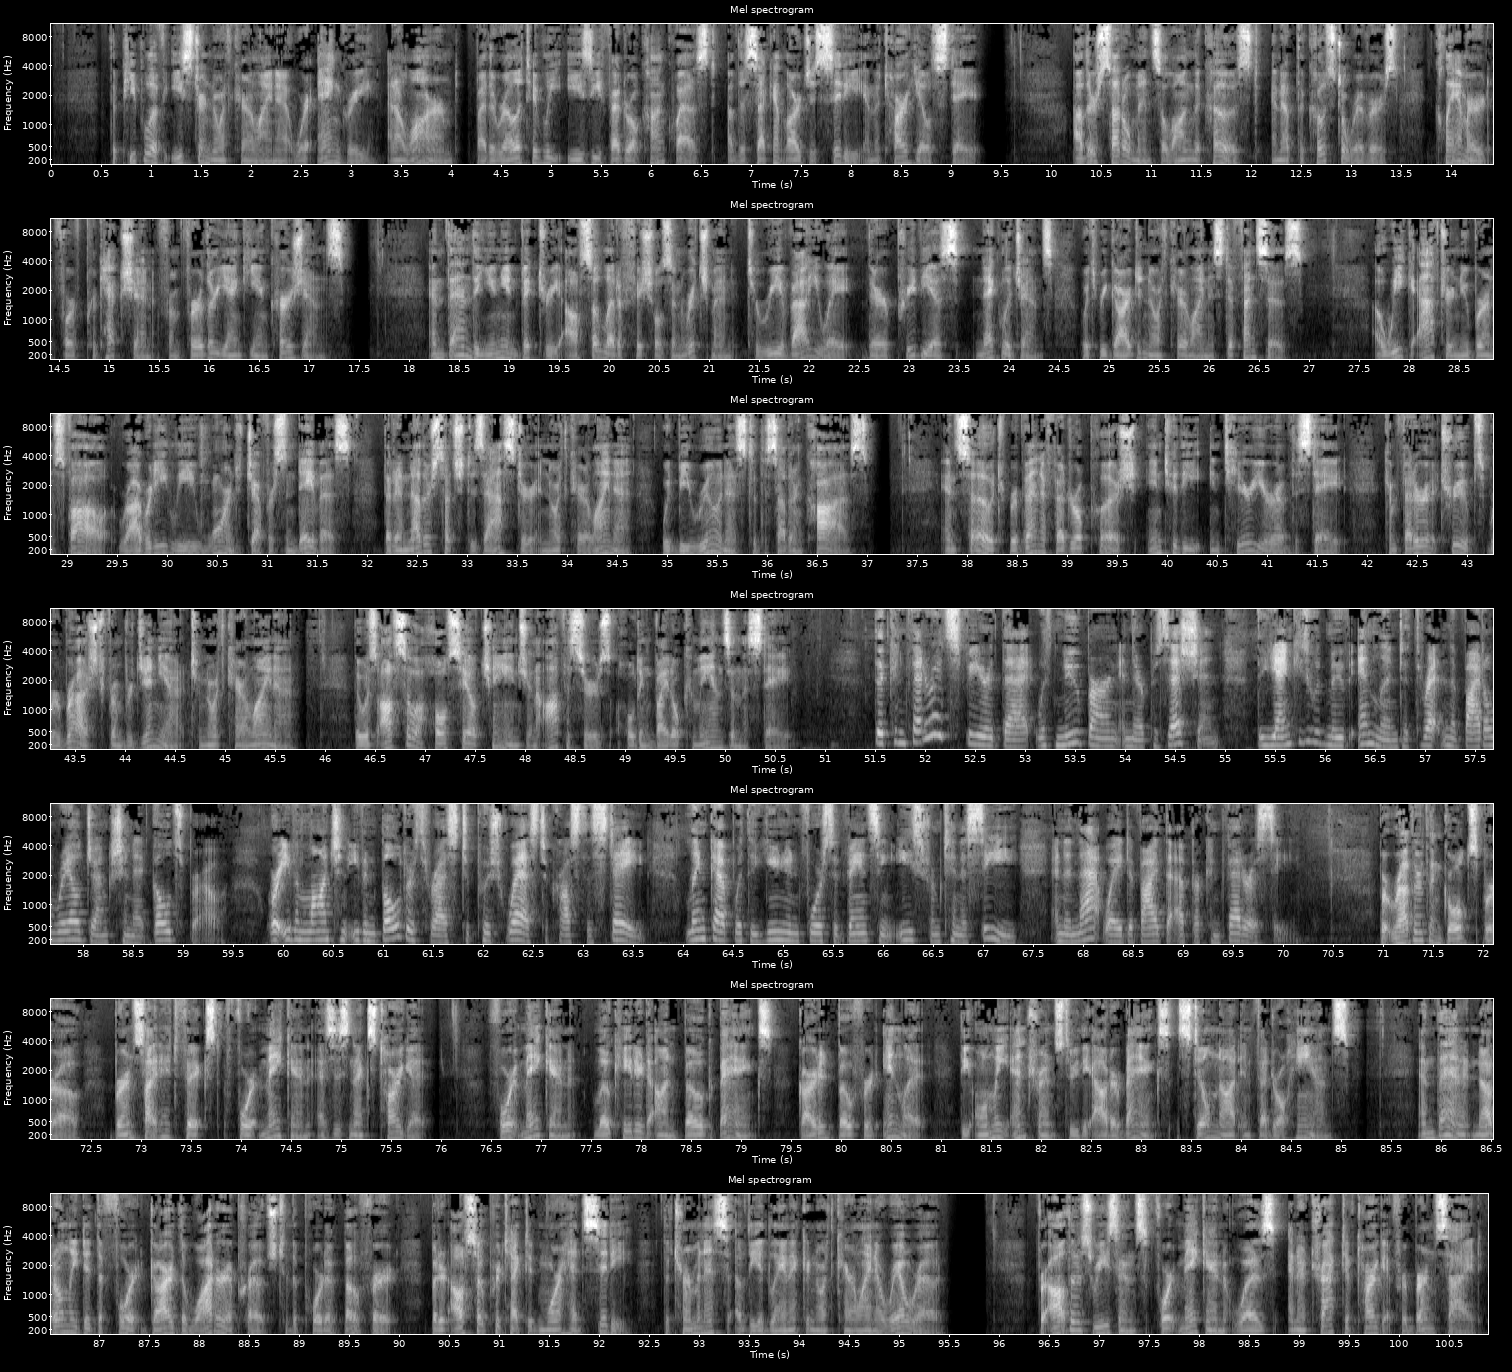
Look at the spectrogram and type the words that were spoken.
the people of eastern North Carolina were angry and alarmed by the relatively easy federal conquest of the second largest city in the Tar Heel state. Other settlements along the coast and up the coastal rivers clamored for protection from further Yankee incursions. And then the Union victory also led officials in Richmond to reevaluate their previous negligence with regard to North Carolina's defenses. A week after New Bern's fall, Robert E. Lee warned Jefferson Davis that another such disaster in North Carolina would be ruinous to the Southern cause. And so, to prevent a federal push into the interior of the state, Confederate troops were rushed from Virginia to North Carolina. There was also a wholesale change in officers holding vital commands in the state. The Confederates feared that, with New Bern in their possession, the Yankees would move inland to threaten the vital rail junction at Goldsboro, or even launch an even bolder thrust to push west across the state, link up with the Union force advancing east from Tennessee, and in that way divide the Upper Confederacy. But rather than Goldsboro, Burnside had fixed Fort Macon as his next target. Fort Macon, located on Bogue Banks, guarded Beaufort Inlet the only entrance through the Outer Banks still not in federal hands. And then, not only did the fort guard the water approach to the port of Beaufort, but it also protected Morehead City, the terminus of the Atlantic and North Carolina Railroad. For all those reasons, Fort Macon was an attractive target for Burnside.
